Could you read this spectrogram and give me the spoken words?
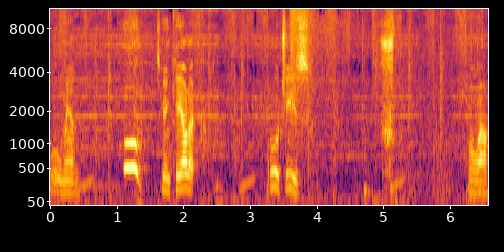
Oh man. Woo! It's getting chaotic. Oh, jeez. Oh, wow.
